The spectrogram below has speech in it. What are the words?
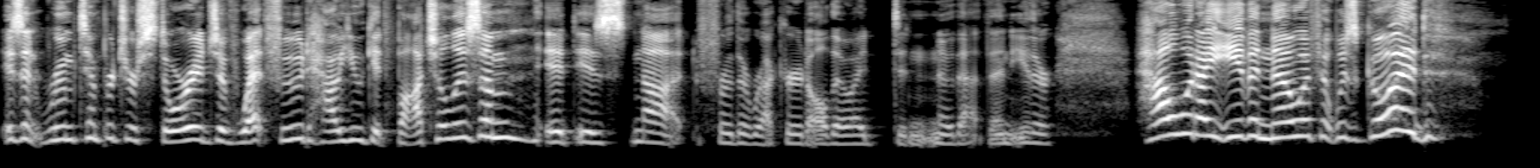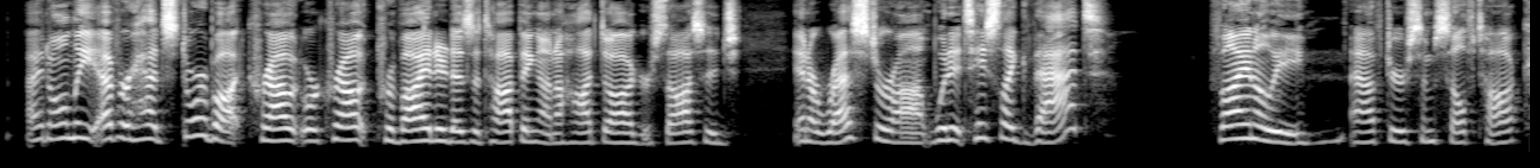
Isn't room temperature storage of wet food how you get botulism? It is not, for the record, although I didn't know that then either. How would I even know if it was good? I'd only ever had store bought kraut or kraut provided as a topping on a hot dog or sausage in a restaurant. Would it taste like that? Finally, after some self talk,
